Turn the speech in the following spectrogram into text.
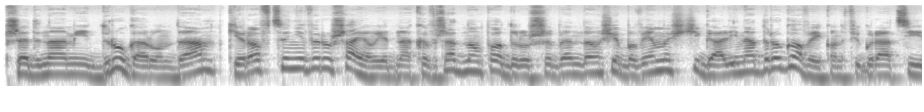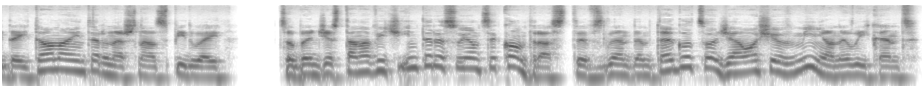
Przed nami druga runda. Kierowcy nie wyruszają jednak w żadną podróż, będą się bowiem ścigali na drogowej konfiguracji Daytona International Speedway, co będzie stanowić interesujący kontrast względem tego, co działo się w miniony weekend.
